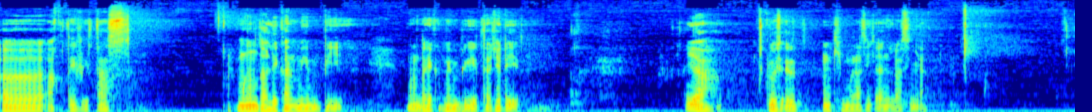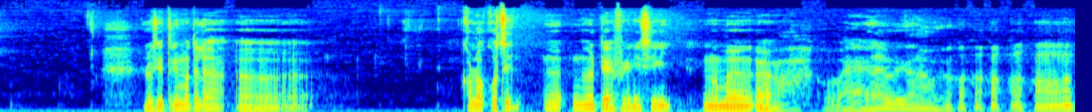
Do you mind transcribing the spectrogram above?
uh, aktivitas mengendalikan mimpi mengendalikan mimpi kita. Jadi ya lucid gimana sih cara jelasinnya? Lucid dream adalah uh, kalau aku sih ngedefinisi nge, nge uh,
